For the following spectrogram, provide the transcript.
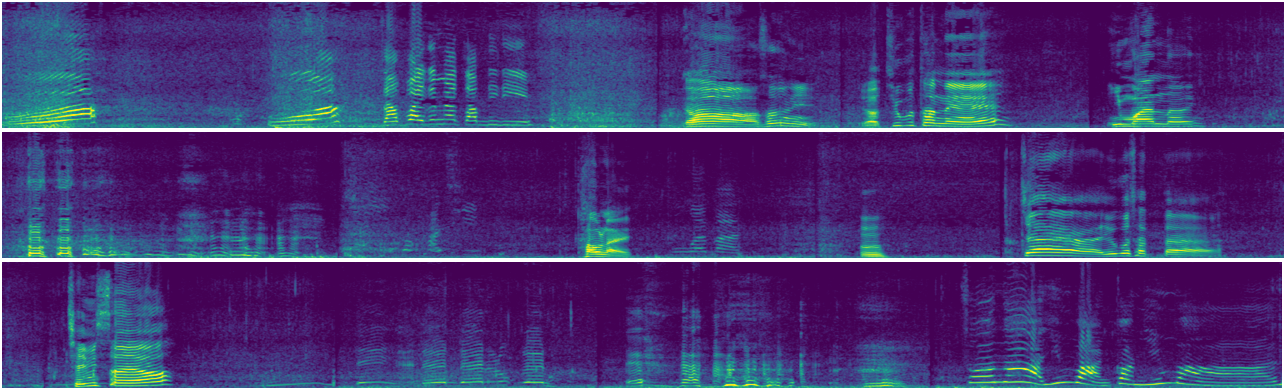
โอ้โหจับไปได้ไหมจับดี 야, 서현이. 야, 튜브 탔네. 이만 너이. ๆก็คาชิ 타올라이. หนึ่งร้อยบาท 응. 자, 요거 샀다. 재밌어요? ดึงอ่ะเดิ 선아 임만 안건 임만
